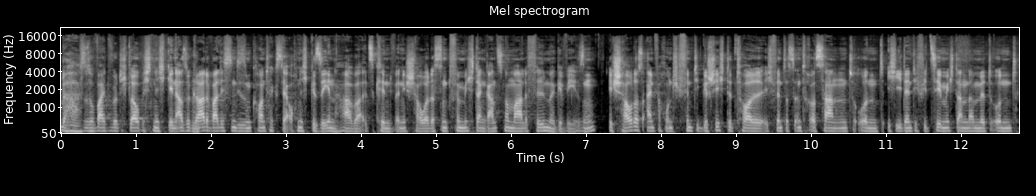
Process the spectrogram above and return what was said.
Ja, so weit würde ich, glaube ich, nicht gehen. Also mhm. gerade weil ich es in diesem Kontext ja auch nicht gesehen habe als Kind, wenn ich schaue. Das sind für mich dann ganz normale Filme gewesen. Ich schaue das einfach und ich finde die Geschichte toll, ich finde das interessant und ich identifiziere mich dann damit und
